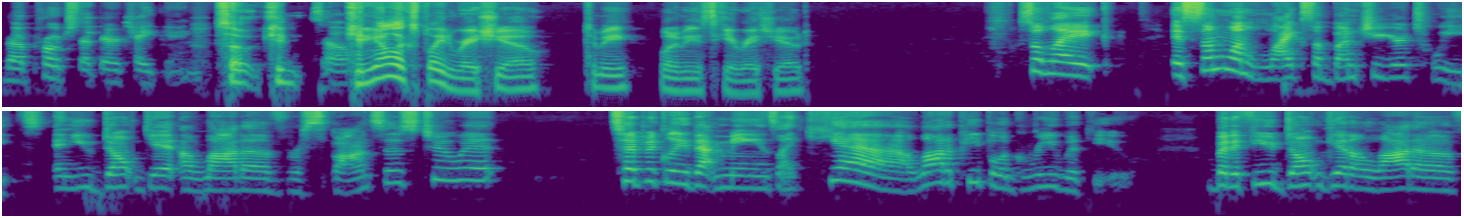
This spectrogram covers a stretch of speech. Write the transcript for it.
the approach that they're taking. So can so, can y'all explain ratio to me? What it means to get ratioed? So like if someone likes a bunch of your tweets and you don't get a lot of responses to it, typically that means like yeah, a lot of people agree with you. But if you don't get a lot of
